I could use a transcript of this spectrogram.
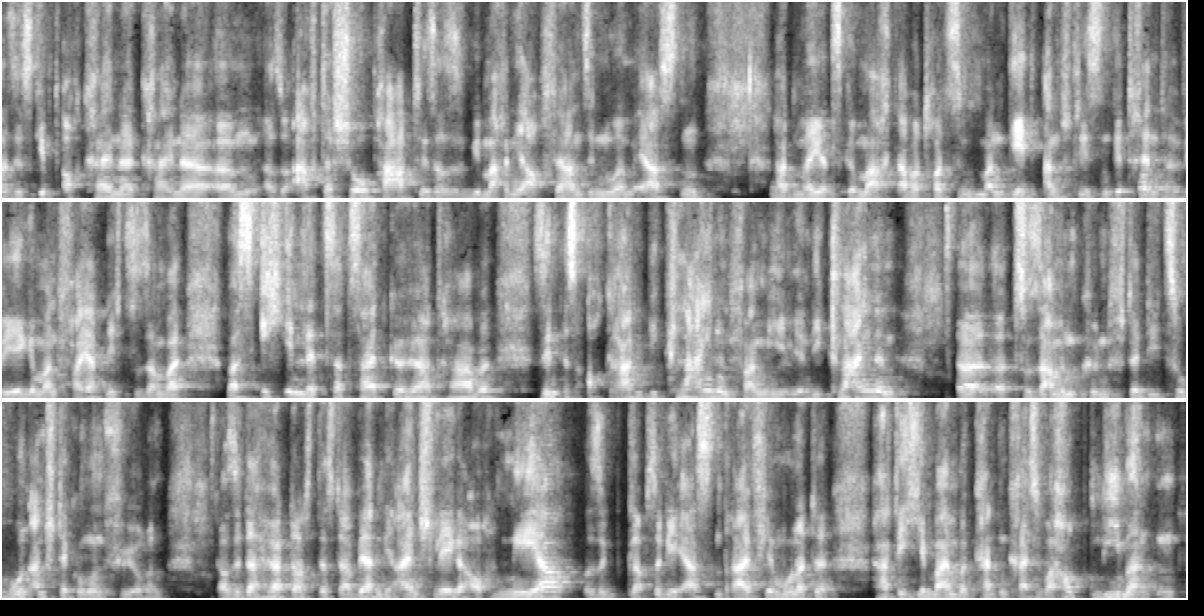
Also es gibt auch keine, keine ähm, also Aftershow-Partys. Also wir machen ja auch Fernsehen nur im ersten, hatten wir jetzt gemacht, aber trotzdem, man geht anschließend getrennter Wege, man feiert nicht zusammen, weil was ich in letzter Zeit gehört habe, sind es auch gerade die kleinen Familien, die kleinen äh, Zusammenkünfte, die zu hohen Ansteckungen führen. Also da hört doch, dass da werden die Einschläge auch näher. Also glaubst du, die ersten drei, vier Monate hatte ich in meinem Bekanntenkreis überhaupt niemanden,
